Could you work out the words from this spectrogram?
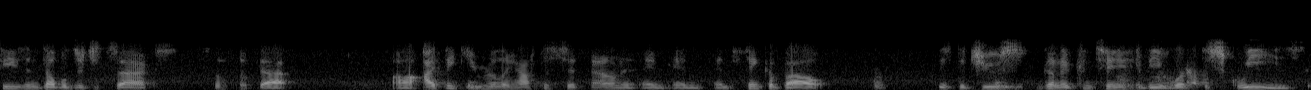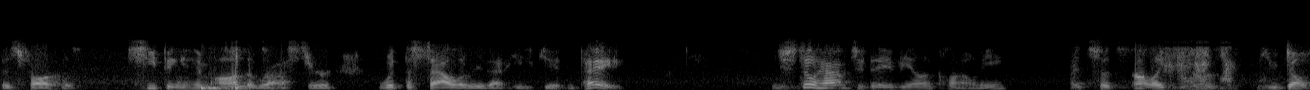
season, double digit sacks, stuff like that, uh, I think you really have to sit down and, and, and think about is the juice going to continue to be worth the squeeze as far as keeping him on the roster with the salary that he's getting paid. You still have Jadeveon Clowney, right? So it's not like you don't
